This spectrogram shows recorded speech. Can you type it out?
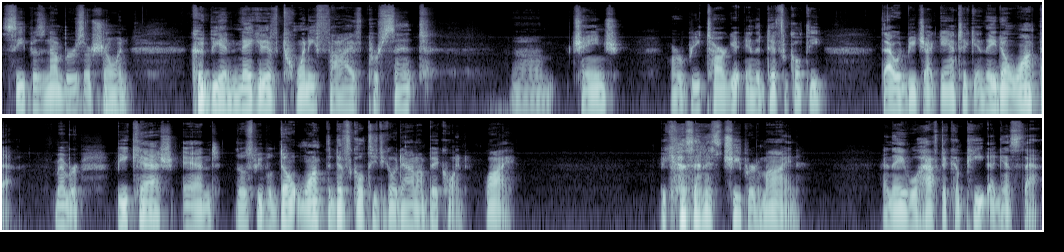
SEPA's numbers are showing could be a negative 25% um, change or retarget in the difficulty. That would be gigantic, and they don't want that. Remember, Bcash and those people don't want the difficulty to go down on Bitcoin. Why? Because then it's cheaper to mine, and they will have to compete against that.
